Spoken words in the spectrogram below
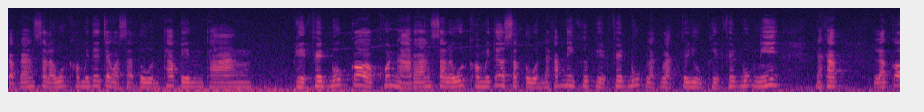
กับร้านสารวุฒิคอมพิวเตอร์จังหวัดสตูล ถ้าเป็นทางเพจ Facebook ก็ค้นหาร้านสารวุฒิคอมพิวเตอร์สตูลนะครับนี่คือเพจ Facebook หลักๆ จะอยู่เพจ Facebook นี้นะครับแล้วก็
